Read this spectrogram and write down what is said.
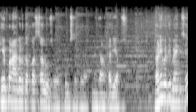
એ પણ આગળ તપાસ ચાલુ છે ખુલ છે આપને જાણકારી આપશું. ઘણી બધી બેંક છે.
